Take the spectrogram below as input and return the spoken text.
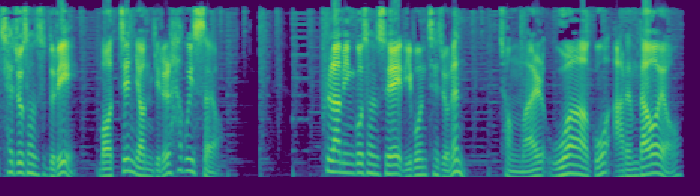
체조 선수들이 멋진 연기를 하고 있어요. 플라밍고 선수의 리본 체조는 정말 우아하고 아름다워요.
